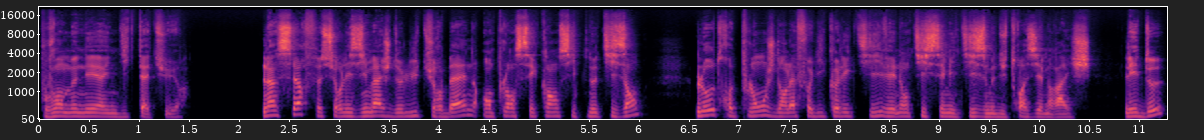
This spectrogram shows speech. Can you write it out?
pouvant mener à une dictature. L'un surfe sur les images de lutte urbaine en plan séquence hypnotisant, l'autre plonge dans la folie collective et l'antisémitisme du Troisième Reich. Les deux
